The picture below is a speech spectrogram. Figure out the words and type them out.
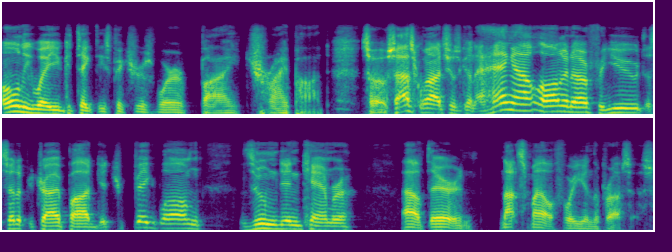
only way you could take these pictures were by tripod. So Sasquatch is going to hang out long enough for you to set up your tripod, get your big long zoomed in camera out there and not smile for you in the process.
